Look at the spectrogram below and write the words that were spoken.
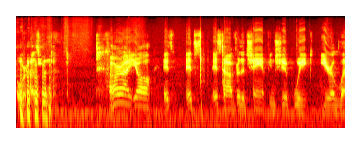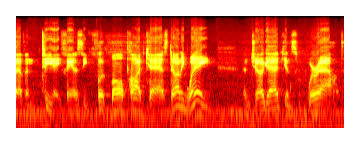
or husband. All right, y'all. It's it's it's time for the championship week, year eleven, TA Fantasy Football Podcast. Donnie Wayne and Jug Adkins, we're out.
